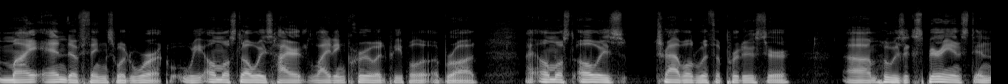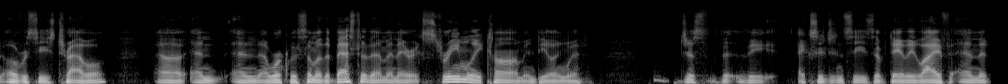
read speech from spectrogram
my end of things would work. We almost always hired lighting crew and people abroad. I almost always traveled with a producer um, who was experienced in overseas travel, uh, and and I worked with some of the best of them, and they were extremely calm in dealing with just the, the exigencies of daily life and the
